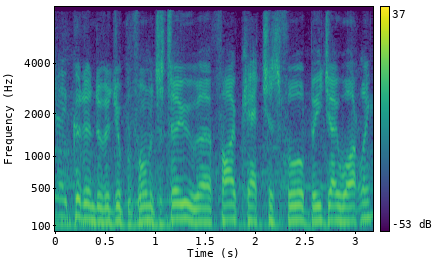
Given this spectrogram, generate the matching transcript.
Yeah, good individual performances too. Uh, five catches for BJ Watling.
